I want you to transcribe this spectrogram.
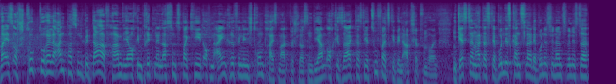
weil es auch strukturelle Anpassungen bedarf, haben wir auch im dritten Entlastungspaket auch einen Eingriff in den Strompreismarkt beschlossen. Wir haben auch gesagt, dass wir Zufallsgewinne abschöpfen wollen. Und gestern hat das der Bundeskanzler, der Bundesfinanzminister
